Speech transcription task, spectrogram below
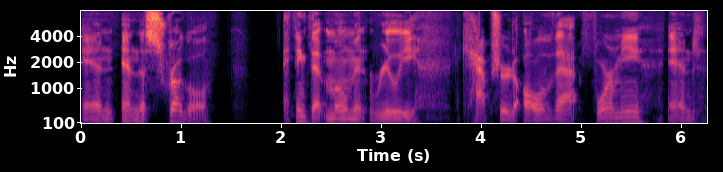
and and the struggle. I think that moment really captured all of that for me, and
